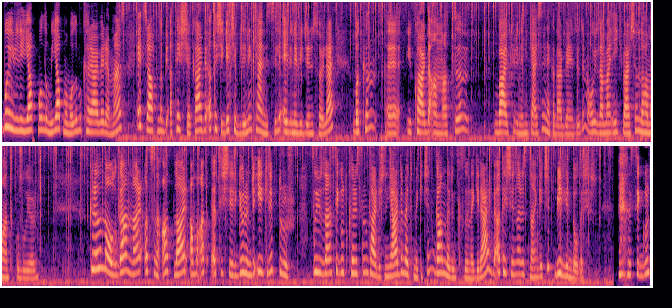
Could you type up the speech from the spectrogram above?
bu evliliği yapmalı mı yapmamalı mı karar veremez. Etrafına bir ateş yakar ve ateşi geçebilenin kendisiyle evlenebileceğini söyler. Bakın e, yukarıda anlattığım Valkyrie'nin hikayesine ne kadar benziyor değil mi? O yüzden ben ilk versiyonu daha mantıklı buluyorum. Kralın oğlu Gannar atına atlar ama at ateşleri görünce irkilip durur. Bu yüzden Sigurd karısının kardeşine yardım etmek için Gannar'ın kılığına girer ve ateşlerin arasından geçip Birlinde ulaşır. Sigurd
